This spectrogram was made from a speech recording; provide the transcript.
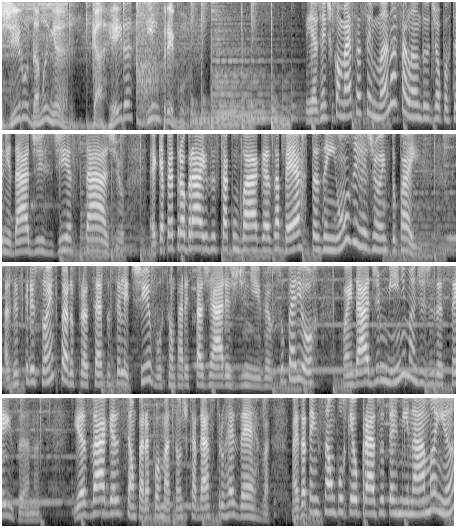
Giro da Manhã. Carreira e emprego. E a gente começa a semana falando de oportunidades de estágio. É que a Petrobras está com vagas abertas em 11 regiões do país. As inscrições para o processo seletivo são para estagiários de nível superior, com a idade mínima de 16 anos. E as vagas são para formação de cadastro reserva. Mas atenção, porque o prazo termina amanhã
